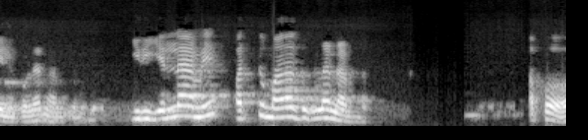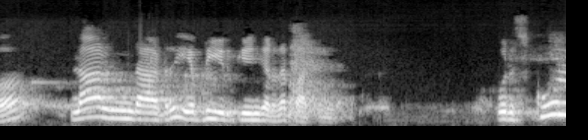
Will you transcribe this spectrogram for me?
ஏழு கொலை நடந்திருக்கு. இது எல்லாமே பத்து மாதத்துக்குள்ள நடந்தது அப்போ லா அண்ட் ஆர்டர் எப்படி இருக்குங்கிறத பார்த்துங்க. ஒரு ஸ்கூல்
